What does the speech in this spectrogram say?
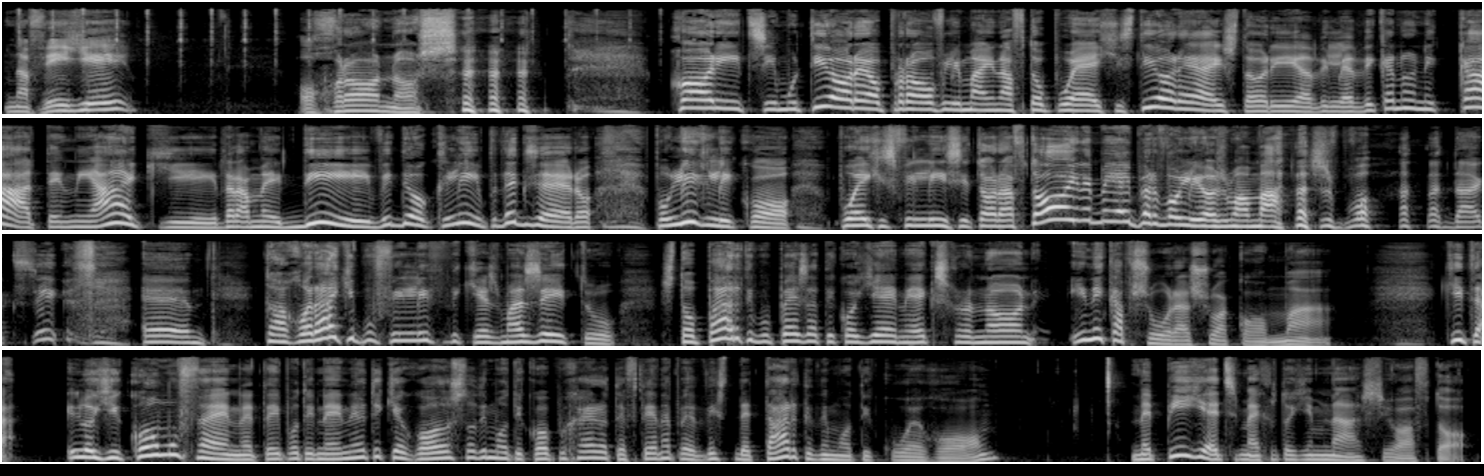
Να φύγει ο χρόνος. Κορίτσι μου, τι ωραίο πρόβλημα είναι αυτό που έχεις, τι ωραία ιστορία δηλαδή, κανονικά, ταινιάκι, δραμεντί, βίντεο κλιπ, δεν ξέρω, πολύ γλυκό που έχεις φιλήσει τώρα. Αυτό είναι μια υπερβολή ως μαμά θα σου πω, εντάξει. Ε, το αγοράκι που φιλήθηκες μαζί του, στο πάρτι που παίζατε οικογένεια 6 χρονών, είναι η καψούρα σου ακόμα; Κοίτα, Λογικό μου φαίνεται υπό την έννοια ότι και εγώ στο δημοτικό που είχα ερωτευτεί ένα παιδί στην Τετάρτη Δημοτικού εγώ, με πήγε έτσι μέχρι το γυμνάσιο αυτό.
